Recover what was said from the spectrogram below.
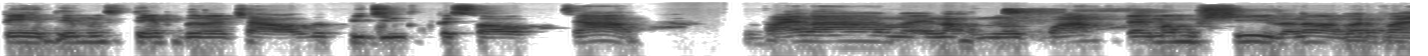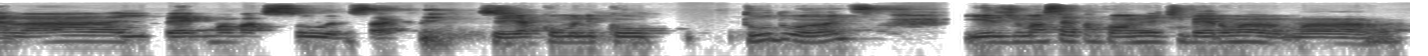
perder muito tempo durante a aula pedindo para o pessoal, assim, ah, vai lá no quarto, pega uma mochila. Não, agora vai lá e pega uma vassoura, saca? Você já comunicou tudo antes e eles, de uma certa forma, já tiveram uma, uma,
